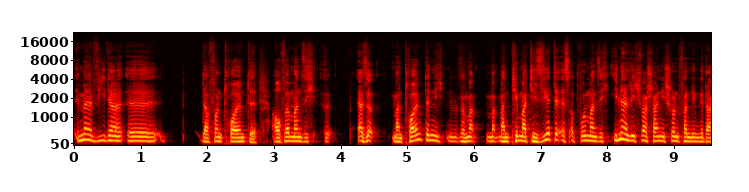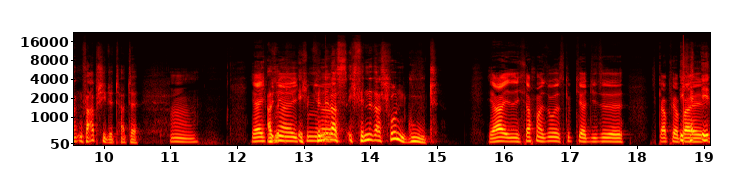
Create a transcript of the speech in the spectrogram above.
immer wieder äh, davon träumte. Auch wenn man sich, äh, also man träumte nicht, man, man thematisierte es, obwohl man sich innerlich wahrscheinlich schon von dem Gedanken verabschiedet hatte. Ja, ich Also bin ja, ich, ich, bin finde ja, das, ich finde das schon gut. ja, also ich sag mal so, es gibt ja diese, es gab ja Ich, bei, hä-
